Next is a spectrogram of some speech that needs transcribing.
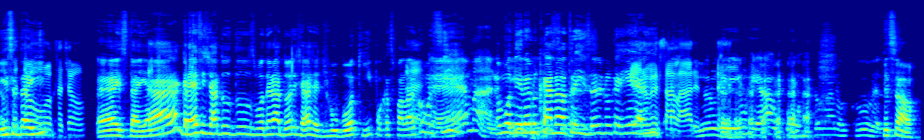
Isso 7 daí. a 1, 7 a 1. É, isso daí é a greve já do- dos moderadores, já, já derrubou aqui, poucas palavras. É, Como assim? É, mano. Tô moderando o canal há três anos e não ganhei Era o aí. meu salário. Não ganhei um real, porra. Tomar no cu, velho. Pessoal,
